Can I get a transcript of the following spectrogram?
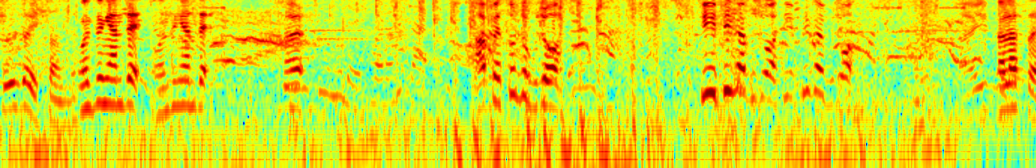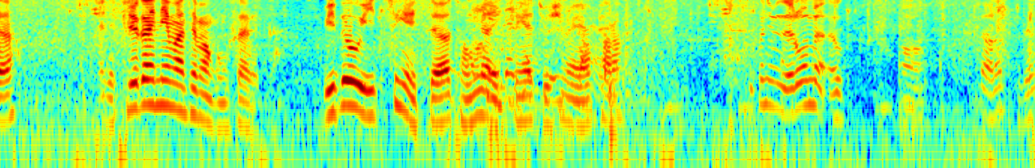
솔져 있었는데. 원숭이 한 대 원숭이 한대. 주문을 걸었어. 앞에 솔져 부자 뒤에 필가 부자 뒤에 필가 나이스. 잘랐어요. 이제 필가이님한테만 공 써야겠다. 위도우 2층에 있어요. 정면 2층에 조심해요 파라. 대표님 내려오면 어, 어. 알아 그래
